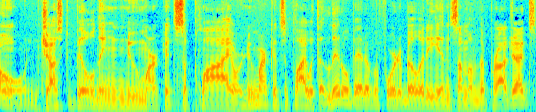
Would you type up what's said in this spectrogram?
own. Just building new market supply or new market supply with a little bit of affordability in some of the projects.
